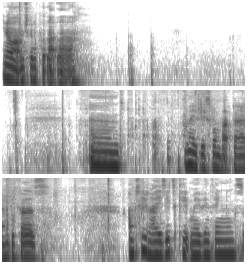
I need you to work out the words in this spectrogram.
You know what, I'm just going to put that there. And move this one back down because I'm too lazy to keep moving things.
